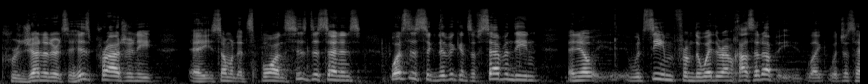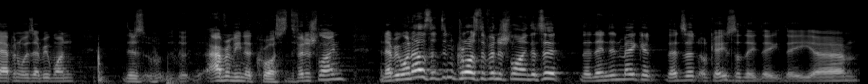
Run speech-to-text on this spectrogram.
progenitor to his progeny, a someone that spawns his descendants? What's the significance of 70? And you know, it would seem from the way the Ramchal set up, like what just happened was everyone, there's Avram Avinu crosses the finish line, and everyone else that didn't cross the finish line, that's it. They didn't make it. That's it. Okay, so they, they, they um,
